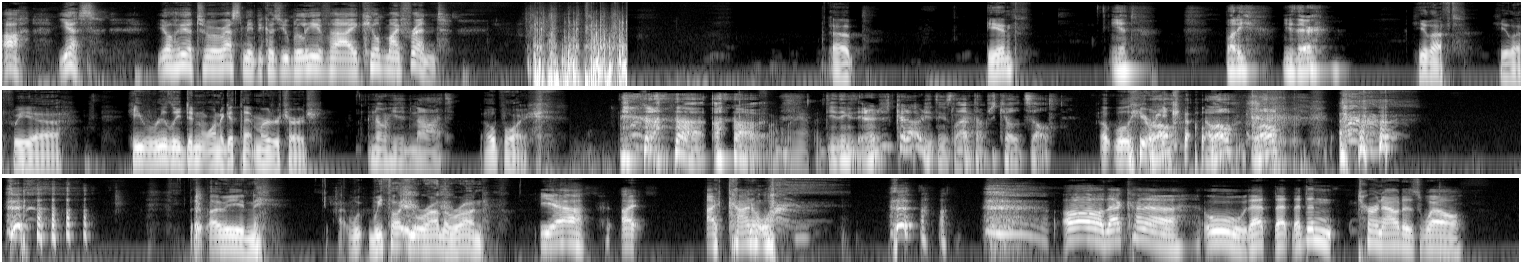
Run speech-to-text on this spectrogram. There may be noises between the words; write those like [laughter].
Ah, yes. You're here to arrest me because you believe I killed my friend. Uh, Ian, Ian, buddy, you there? he left. He left. We uh, he really didn't want to get that murder charge. No, he did not. [laughs] Oh boy. [laughs] Uh, What happened? do you think his internet just cut out, or do you think his laptop just killed itself? Oh well, here Hello? we go. Hello? Hello? [laughs] [laughs] I mean, we- thought you were on the run. Yeah, I, I kind of. [laughs] oh, that kind of. Ooh, that that that didn't turn out as well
